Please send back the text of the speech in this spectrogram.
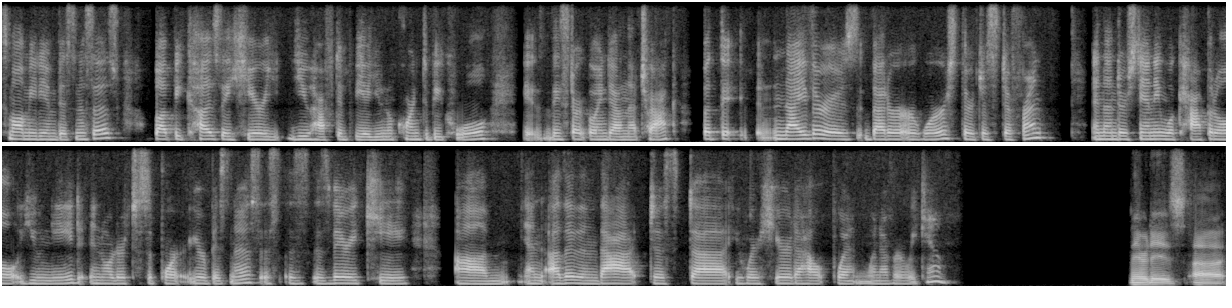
small medium businesses, but because they hear you have to be a unicorn to be cool, they start going down that track. But neither is better or worse; they're just different. And understanding what capital you need in order to support your business is is, is very key. Um, and other than that, just uh, we're here to help when whenever we can. There it is, uh,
